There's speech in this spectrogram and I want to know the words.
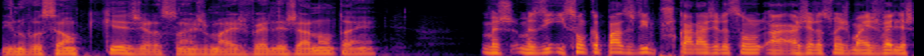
de inovação que as gerações mais velhas já não têm. Mas, mas e são capazes de ir buscar às, geração, às gerações mais velhas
